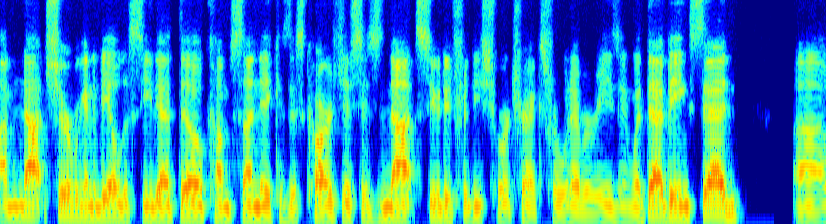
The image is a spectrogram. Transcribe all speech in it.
I'm not sure we're going to be able to see that though come Sunday because this car just is not suited for these short tracks for whatever reason. With that being said, uh,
